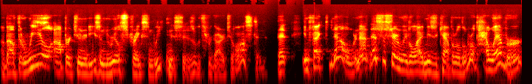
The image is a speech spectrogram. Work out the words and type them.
about the real opportunities and the real strengths and weaknesses with regard to Austin. That, in fact, no, we're not necessarily the live music capital of the world. However,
